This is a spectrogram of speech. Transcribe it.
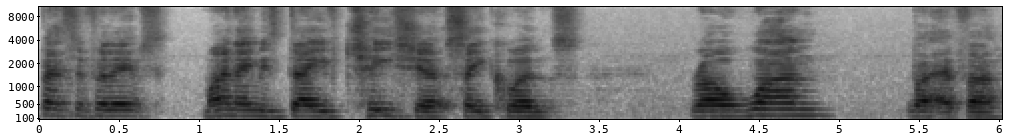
Benson Phillips. My name is Dave T-shirt sequence. Roll one, whatever.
